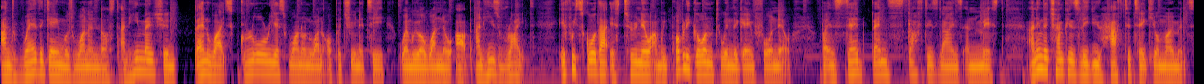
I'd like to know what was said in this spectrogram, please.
and where the game was won and lost. And he mentioned Ben White's glorious one on one opportunity when we were 1 0 up. And he's right. If we score that, it's 2 0, and we probably go on to win the game 4 0. But instead Ben scuffed his lines and missed. And in the Champions League, you have to take your moments.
